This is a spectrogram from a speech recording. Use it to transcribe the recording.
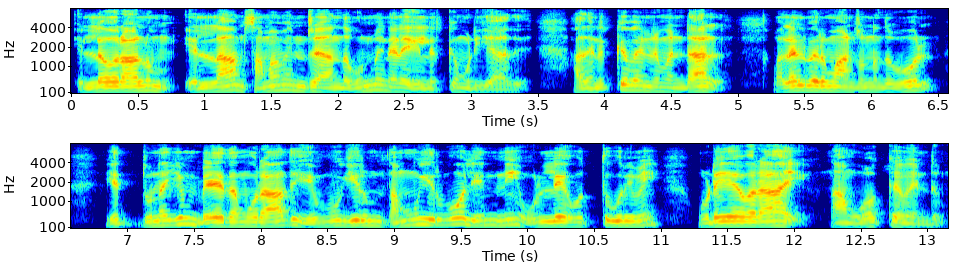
எல்லோராலும் எல்லாம் சமம் என்ற அந்த உண்மை நிலையில் நிற்க முடியாது. அது நிற்க வேண்டுமென்றால் வள்ளல் பெருமான் சொன்னது போல் எத்துணையும் பேதமுறாது எவ்வுயிரும் தம்முயிர் போல் எண்ணி உள்ளே ஒத்து உரிமை உடையவராய் நாம் ஓக்க வேண்டும்.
